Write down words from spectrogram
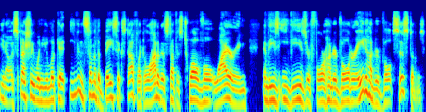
You know, especially when you look at even some of the basic stuff, like a lot of this stuff is 12 volt wiring, and these EVs are 400 volt or 800 volt systems.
